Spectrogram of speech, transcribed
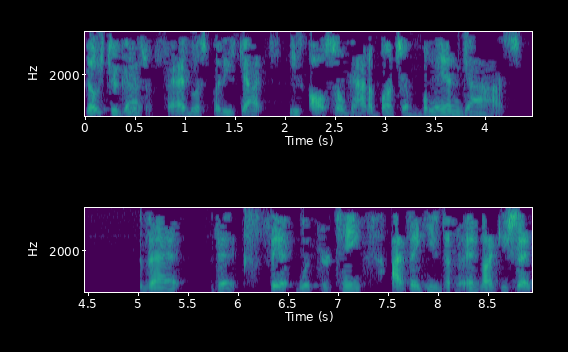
Those two guys are fabulous, but he's got he's also got a bunch of blend guys that that fit with their team. I think he's done, and like you said,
